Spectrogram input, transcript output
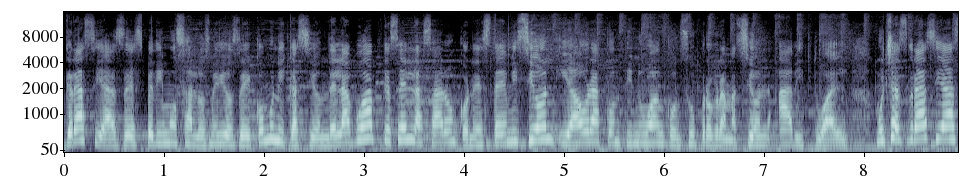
Gracias. Despedimos a los medios de comunicación de la BUAP que se enlazaron con esta emisión y ahora continúan con su programación habitual. Muchas gracias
